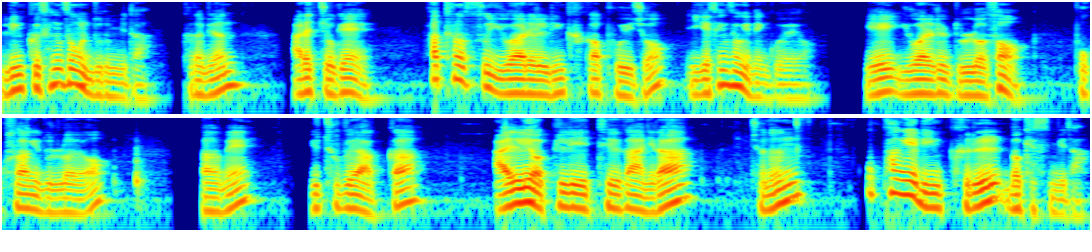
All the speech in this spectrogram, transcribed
링크 생성을 누릅니다. 그러면 아래쪽에 파트너스 URL 링크가 보이죠? 이게 생성이 된 거예요. 얘 URL을 눌러서 복사하기 눌러요. 다음에 유튜브에 아까 알리 어필리에이트가 아니라 저는 쿠팡의 링크를 넣겠습니다.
